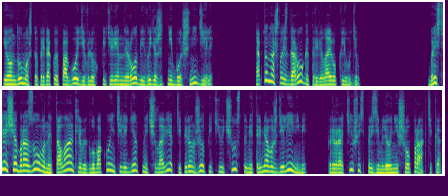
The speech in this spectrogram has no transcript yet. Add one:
И он думал, что при такой погоде в легкой тюремной робе выдержит не больше недели. А потом нашлась дорога и привела его к людям. Блестяще образованный, талантливый, глубоко интеллигентный человек, теперь он жил пятью чувствами и тремя вожделениями, превратившись в приземленнейшего практика.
